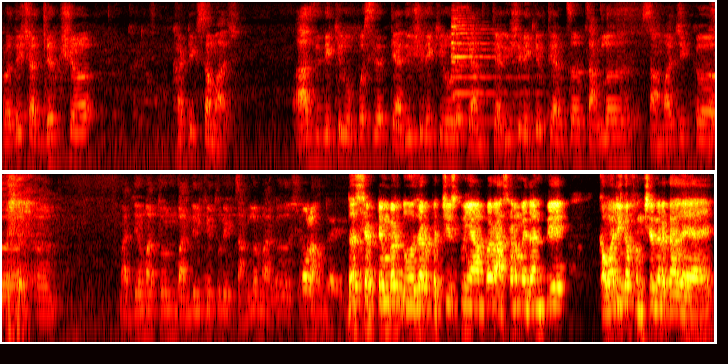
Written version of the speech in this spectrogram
प्रदेश अध्यक्ष खाटिक समाज. आज देखील उपस्थित आहेत. त्या दिवशी देखील होते. त्या त्या दिवशी देखील त्यांचं चांगलं सामाजिक माध्यमातून बांधिलकीतून एक चांगलं मार्गदर्शन 10 सितंबर 2025 को यहाँ पर आसार मैदान पे कवाली का फंक्शन रखा गया है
